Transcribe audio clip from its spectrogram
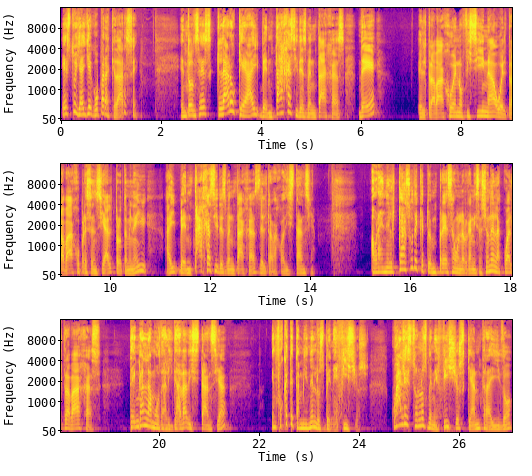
esto ya llegó para quedarse. Entonces, claro que hay ventajas y desventajas de el trabajo en oficina o el trabajo presencial, pero también hay, hay ventajas y desventajas del trabajo a distancia. Ahora, en el caso de que tu empresa o en la organización en la cual trabajas tengan la modalidad a distancia, enfócate también en los beneficios. ¿Cuáles son los beneficios que han traído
